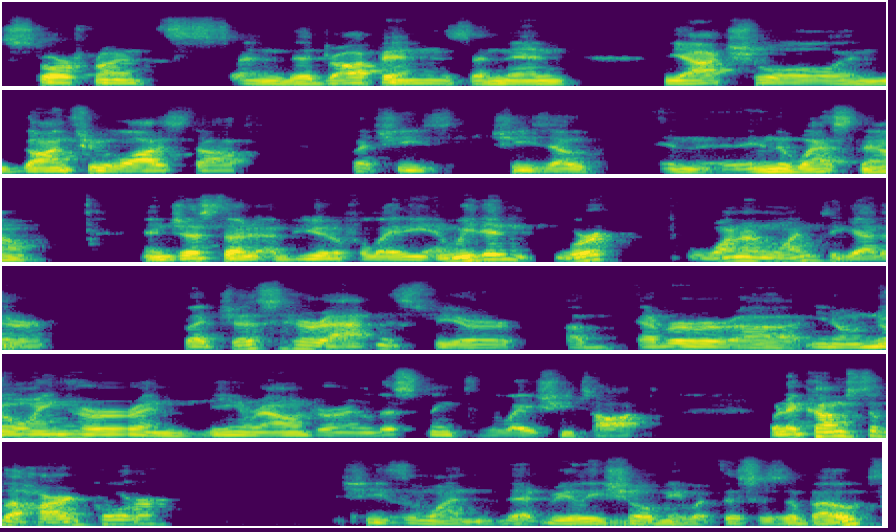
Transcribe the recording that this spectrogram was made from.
storefronts and the drop-ins, and then the actual, and gone through a lot of stuff. But she's she's out in in the West now, and just a, a beautiful lady. And we didn't work one on one together, but just her atmosphere of ever uh, you know knowing her and being around her and listening to the way she talked. When it comes to the hardcore, she's the one that really showed me what this is about.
